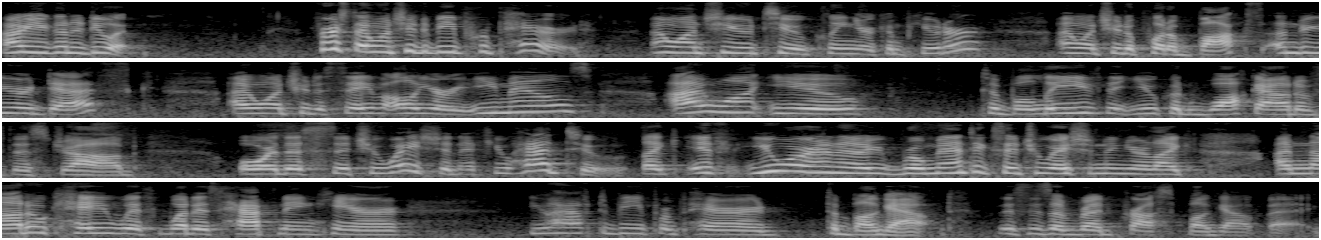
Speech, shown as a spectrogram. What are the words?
How are you going to do it? First, I want you to be prepared. I want you to clean your computer. I want you to put a box under your desk. I want you to save all your emails. I want you to believe that you could walk out of this job or this situation if you had to. Like if you are in a romantic situation and you're like, I'm not okay with what is happening here, you have to be prepared to bug out. This is a Red Cross bug out bag.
